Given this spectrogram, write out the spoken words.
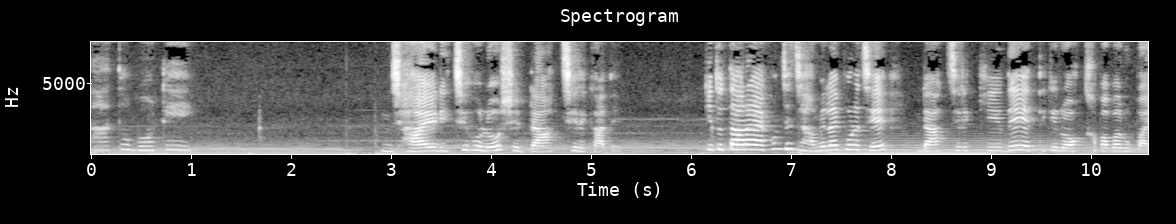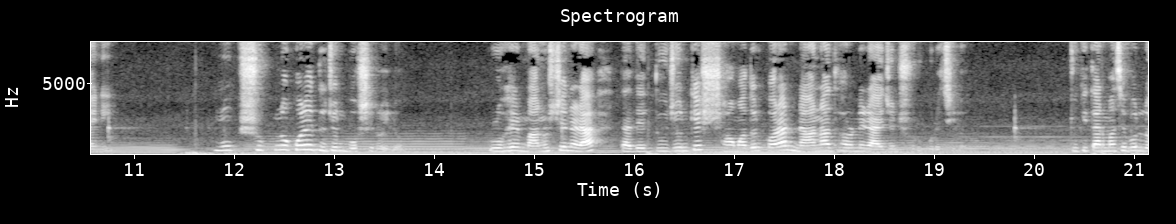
তা তো বটে। ঝায়ের ইচ্ছে হলো সে ডাক ছেড়ে কাঁদে। কিন্তু তারা এখন যে ঝামেলায় পড়েছে, ডাক ছেড়ে কেঁদে এর থেকে রক্ষা পাবার উপায় নেই। মুখ শুকনো করে দুজন বসে রইল। গ্রহের মানুষজনেরা তাদের দুজনকে সমাদর করার নানা ধরনের আয়োজন শুরু করেছিল। টুকি তার মাঝে বলল,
